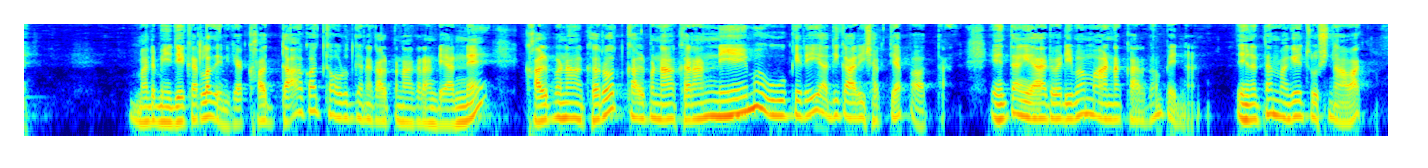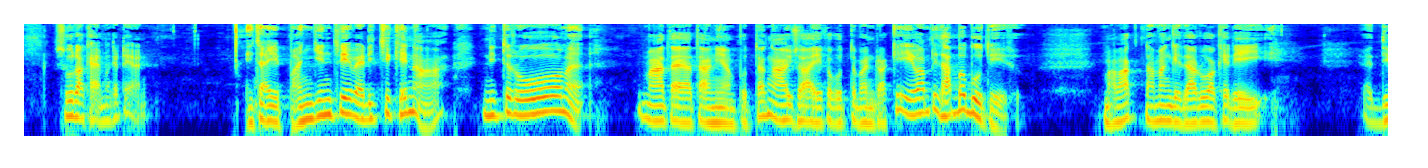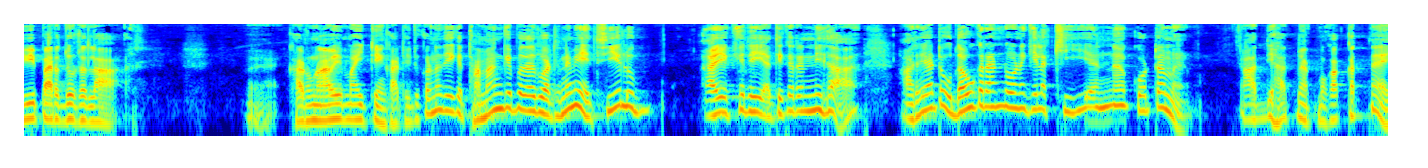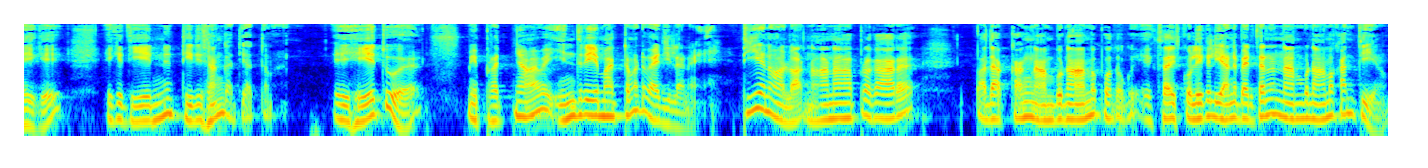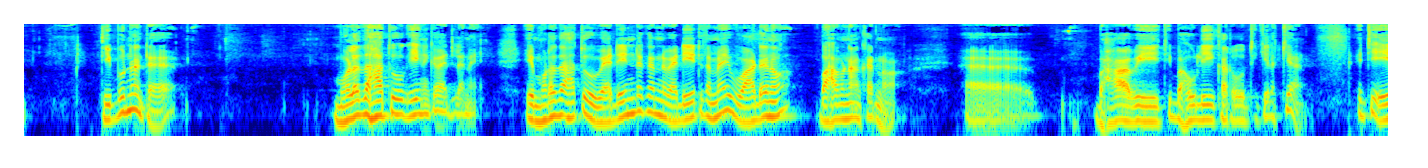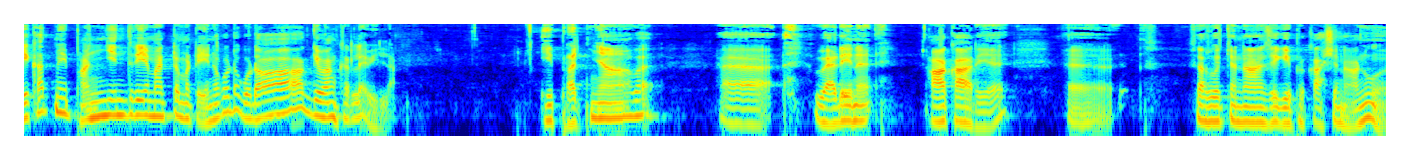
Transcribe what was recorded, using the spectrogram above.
මට මේ දේ කරලා දෙන්න කියලා කවදාකවත් කවුරුත් ගැන කල්පනා කරන්න යන්නේ කල්පනා කරොත් කල්පනා කරන්නේම ඌ කෙරෙහි අධිකාරී ශක්තියක් පවත්තා. එහෙනම් එයාට වැඩිම මාන්නකාරකම් පෙන්වන්න. එහෙ නැත්නම් මගේ තෘෂ්ණාවක් සූරකෑමකට යන්නේ. එතයි පංජින්ත්‍රිය වැඩිච්ච කෙනා නිතරම මාතා යතානියම් පුත්තං ආයුෂායක පුත්තමන් රකේ එවම්පි සබ්බ භූතේසු මමක් තමන්ගේ දරුවා කෙරෙහි දිවි පරදුරලා කරුණාවේ මෛත්‍රියෙන් කටයුතු කරන දේ ඒක තමන්ගේ දරුවට නෙමෙයි සියලු අය කෙරෙහි ඇති කරන නිසා අරයට උදව් කරන්න ඕන කියලා කියනකොටම ආධ්‍යාත්මයක් මොකක්වත් නැහැ ඒකේ. ඒකේ තියෙන්නේ තිරිසං ගතියක් තමයි. ඒ හේතුව මේ ප්‍රඥාව ඉන්ද්‍රිය මට්ටමට වැඩිලා නැහැ තියෙනවා নানা ආකාර පදක්කම් නම්බුනාම පොත එක්සර්සයිස් කොලේක ලියන්න බැරි තරම් නම්බුනාමකම් තියෙනවා. තිබුණට මොළ ධාතුව කියන එක වැඩිලා නැහැ. ඒ මොළ ධාතුව වැඩෙන්න කරන වැඩේට තමයි වඩනවා භාවනා කරනවා. භාවේති බහුලී කරෝති කියලා කියන්නේ. ඉතින් ඒකත් මේ පංචේන්ද්‍රිය මට්ටමට එනකොට ගොඩාක් ගෙවම් කරලා ඇවිල්ලා. ඒ ප්‍රඥාව වැඩෙන ආකාරය සර්වචනාංශයේ ප්‍රකාශන අනුව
